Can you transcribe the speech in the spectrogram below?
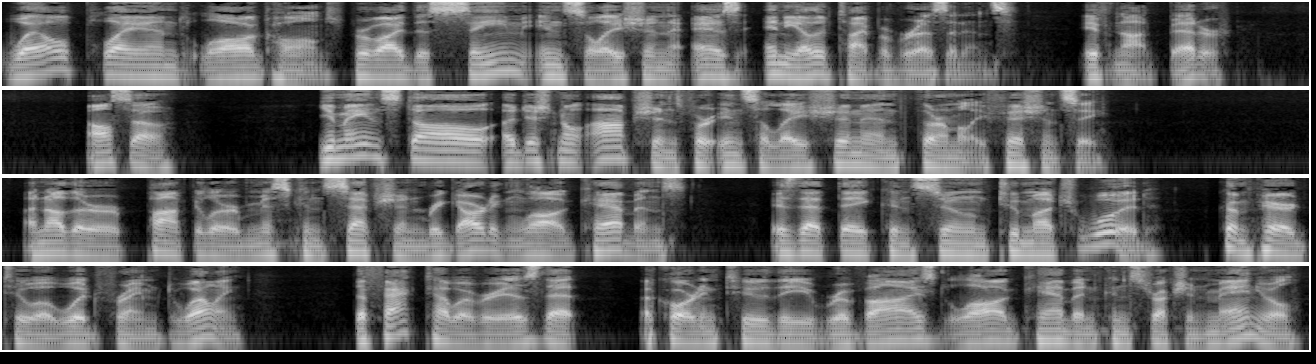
Well planned log homes provide the same insulation as any other type of residence, if not better. Also, you may install additional options for insulation and thermal efficiency. Another popular misconception regarding log cabins is that they consume too much wood compared to a wood frame dwelling. The fact, however, is that, according to the revised log cabin construction manual,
